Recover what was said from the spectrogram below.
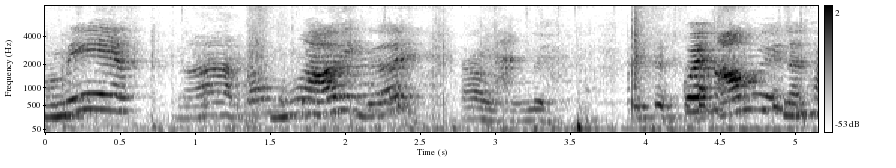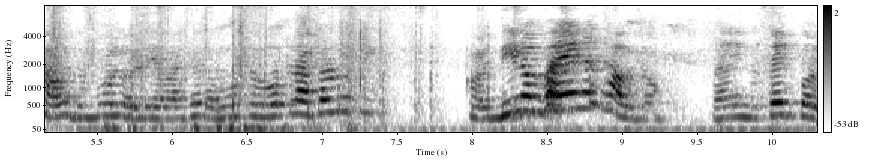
મમ્મી હું આવી ગઈ. કોઈ હામુય ન થાવ તો બોલો લેવા જો હું તો રોટલા કરું છું. દીનો ભાઈ ન થાવ તો હું ઉતારી નાખું,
